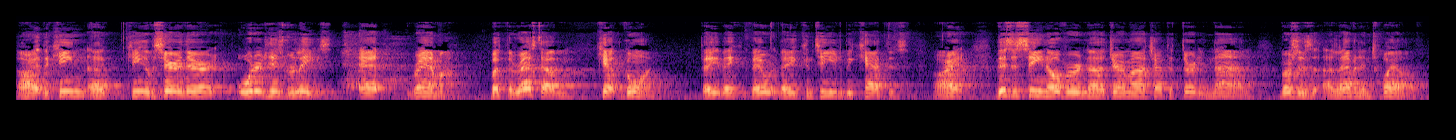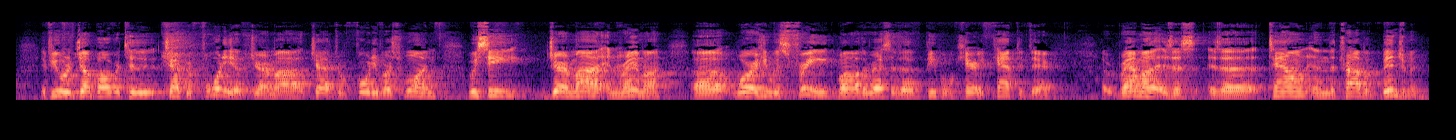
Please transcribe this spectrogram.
All right, the king, uh, king of Assyria there ordered his release at Ramah, but the rest of them kept going. They, they, they, were, they continued to be captives. All right, this is seen over in uh, Jeremiah chapter 39, verses 11 and 12. If you were to jump over to chapter 40 of Jeremiah, chapter 40, verse 1, we see Jeremiah in Ramah uh, where he was freed while the rest of the people were carried captive there. Uh, Ramah is a, is a town in the tribe of Benjamin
